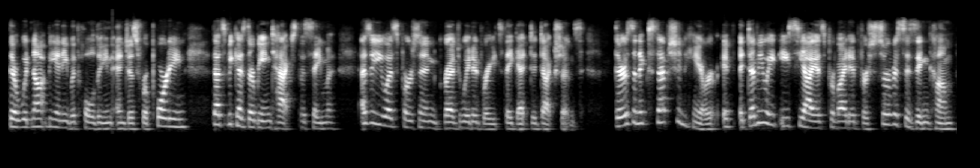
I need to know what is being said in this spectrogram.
there would not be any withholding and just reporting. That's because they're being taxed the same as a US person, graduated rates, they get deductions. There's an exception here. If a W8 ECI is provided for services income,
